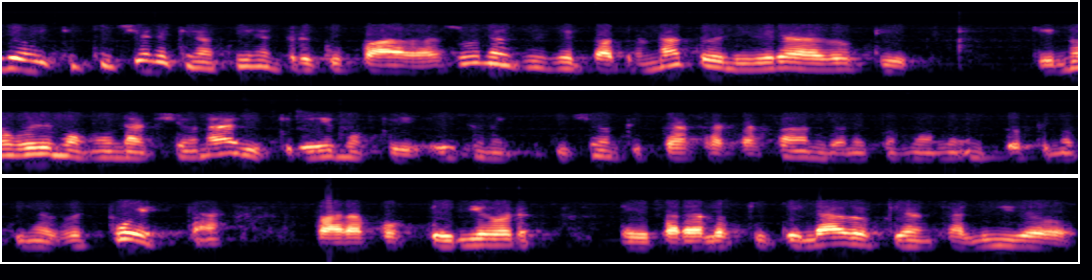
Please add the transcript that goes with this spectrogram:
hay dos instituciones que nos tienen preocupadas. Una es el patronato deliberado, que, que no vemos un accionar y creemos que es una institución que está fracasando en estos momentos, que no tiene respuesta para posterior, eh, para los tutelados que han salido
